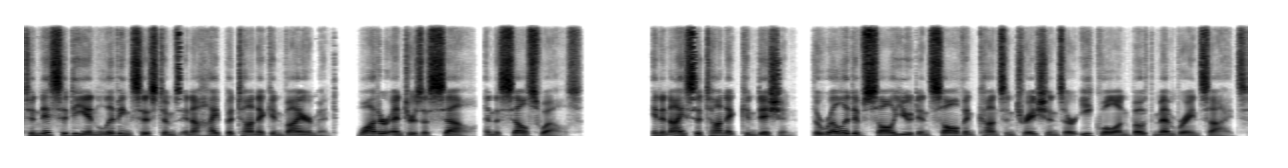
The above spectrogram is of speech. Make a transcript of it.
Tonicity in living systems in a hypotonic environment, water enters a cell, and the cell swells. In an isotonic condition, the relative solute and solvent concentrations are equal on both membrane sides.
